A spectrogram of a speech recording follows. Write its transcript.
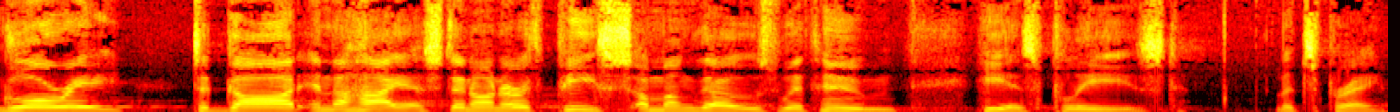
Glory to God in the highest and on earth peace among those with whom he is pleased. Let's pray.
